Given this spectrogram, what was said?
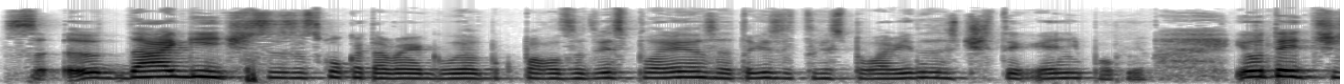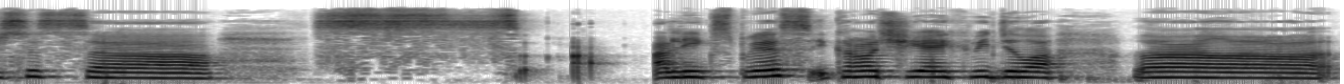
с, э, дорогие часы, за сколько там я говорила, покупала, за две с половиной, за три, за три с половиной, за четыре, я не помню. И вот эти часы с, э, с Алиэкспресс, и, короче, я их видела на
